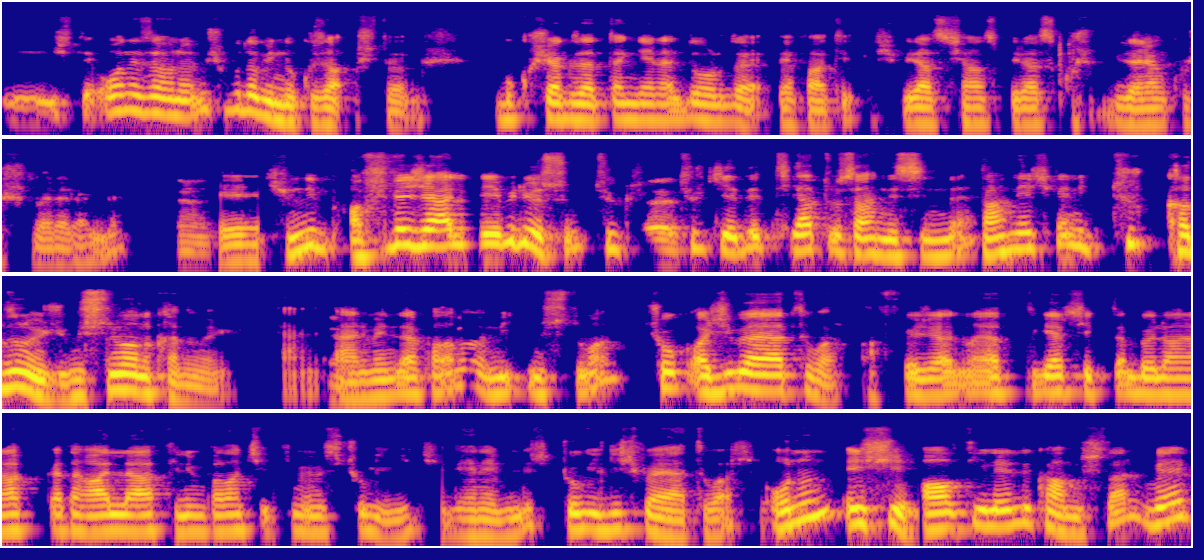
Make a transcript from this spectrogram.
işte o ne zaman ölmüş? Bu da 1960'ta ölmüş. Bu kuşak zaten genelde orada vefat etmiş. Biraz şans, biraz kuş, dönem koşullar herhalde. Evet. Ee, şimdi Afife Jale'yi biliyorsun. Türk, evet. Türkiye'de tiyatro sahnesinde sahneye çıkan ilk Türk kadın oyuncu. Müslüman kadın oyuncu. Yani evet. Ermeniler falan ama ilk Müslüman. Çok acı bir hayatı var. Afife Jale'nin hayatı gerçekten böyle hani hakikaten hala film falan çekilmemesi çok ilginç denebilir. Çok ilginç bir hayatı var. Onun eşi 6 yıl evli kalmışlar ve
